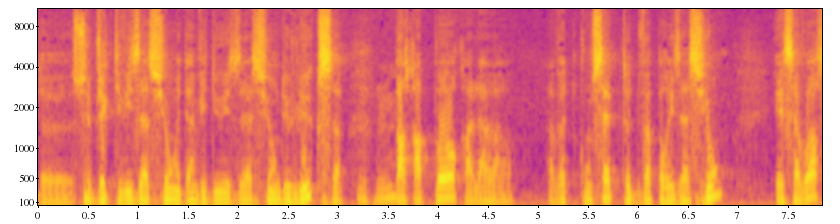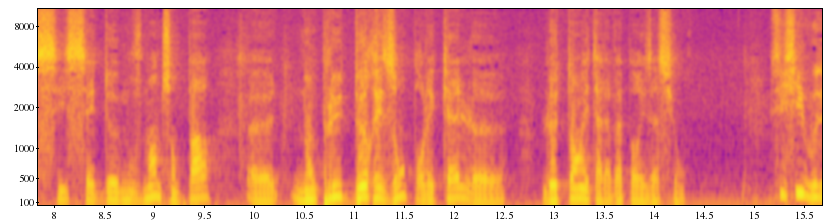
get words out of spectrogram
de subjectivisation et d'individualisation du luxe mhm. par rapport à, la, à votre concept de vaporisation et savoir si ces deux mouvements ne sont pas euh, non plus deux raisons pour lesquelles euh, le temps est à la vaporisation. Si, si, vous,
